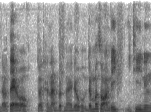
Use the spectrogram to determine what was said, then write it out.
แล้วแต่ว่าจะถนัดแบบไหน เดี๋ยวผมจะมาสอนอีกอีกทีนึง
